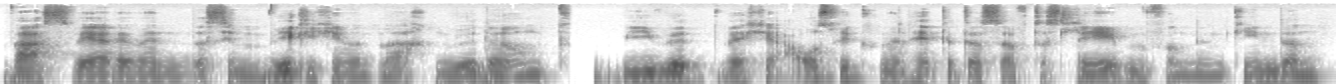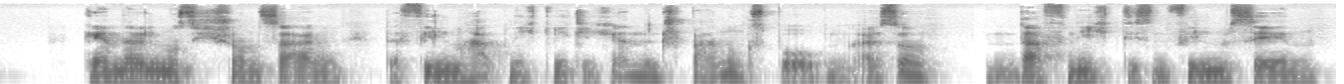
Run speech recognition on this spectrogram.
was wäre, wenn das wirklich jemand machen würde und wie wird, welche Auswirkungen hätte das auf das Leben von den Kindern generell muss ich schon sagen, der Film hat nicht wirklich einen Spannungsbogen. Also darf nicht diesen Film sehen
